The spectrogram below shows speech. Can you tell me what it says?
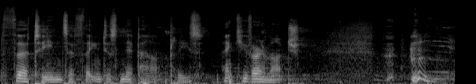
13s, if they can just nip out, please. Thank you very much.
